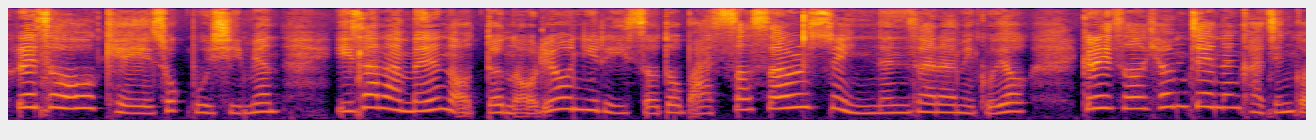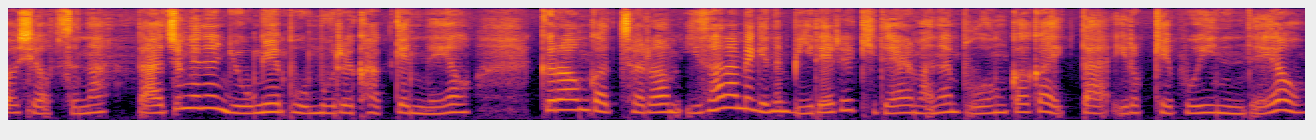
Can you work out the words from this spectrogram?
그래서 계속 보시면 이 사람은 어떤 어려운 일이 있어도 맞서 싸울 수 있는 사람이고요. 그래서 현재는 가진 것이 없으나 나중에는 용의 보물을 갖겠네요. 그런 것처럼 이 사람에게는 미래를 기대할 만한 무언가가 있다 이렇게 보이는데요.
